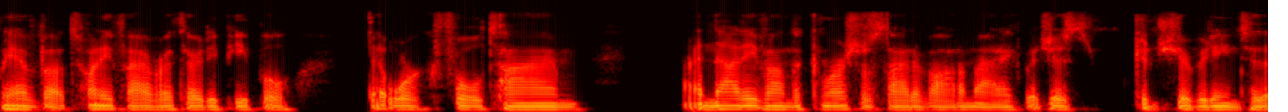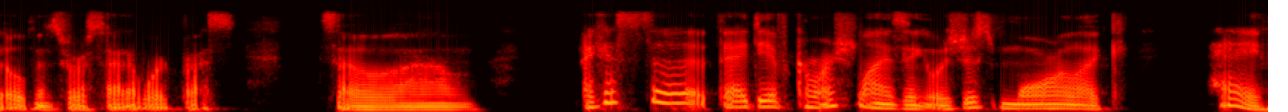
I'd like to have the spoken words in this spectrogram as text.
we have about 25 or 30 people that work full time, and not even on the commercial side of Automattic, but just contributing to the open source side of WordPress. So um, I guess the, the idea of commercializing it was just more like, hey,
